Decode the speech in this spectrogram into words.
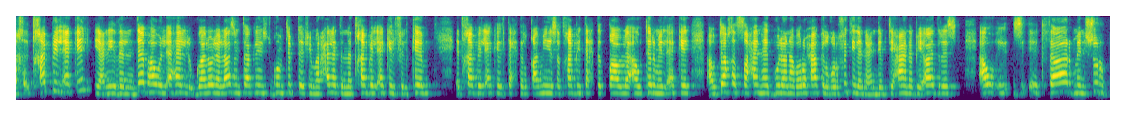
تخبي الأكل يعني إذا انتبهوا الاهل وقالوا لها لازم تاكلين تقوم تبدأ في مرحلة إن تخبي الأكل في الكم تخبي الأكل تحت القميص تخبي تحت الطاولة أو ترمي الأكل أو تاخذ صحنها تقول أنا بروح آكل غرفتي لأن عندي امتحان ابي ادرس أو إكثار من شرب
